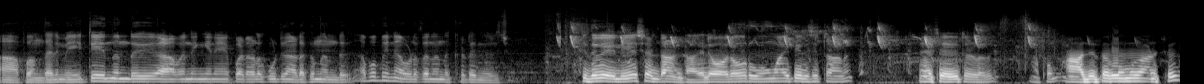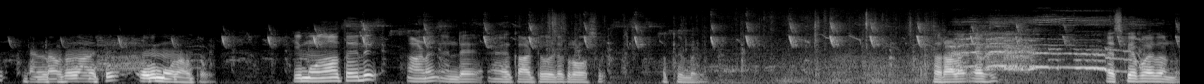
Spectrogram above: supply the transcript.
ആ അപ്പോൾ എന്തായാലും മെയ്റ്റ് ചെയ്യുന്നുണ്ട്. അവൻ ഇങ്ങനെ പടകളെ കൂട്ടി നടക്കുന്നുണ്ട്. അപ്പോൾ പിന്നെ അവിടെ തന്നെ നിൽക്കട്ടെ എന്ന് വിചാരിച്ചു. ഇത് വലിയ ഷെഡാണ് കേട്ടോ. അതിൽ ഓരോ റൂമായി തിരിച്ചിട്ടാണ് ഞാൻ ചെയ്തിട്ടുള്ളത്. അപ്പം ആദ്യത്തെ റൂം കാണിച്ചു രണ്ടാമത്തെ കാണിച്ചു ഒരു മൂന്നാമത്തത് ഈ മൂന്നാമത്തേതിൽ ആണ് എന്റെ കാട്ടുവീട് ക്രോസ് ഒക്കെ ഉള്ളത്. ഒരാൾ എസ്കേപ്പ് ആയതുണ്ട്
